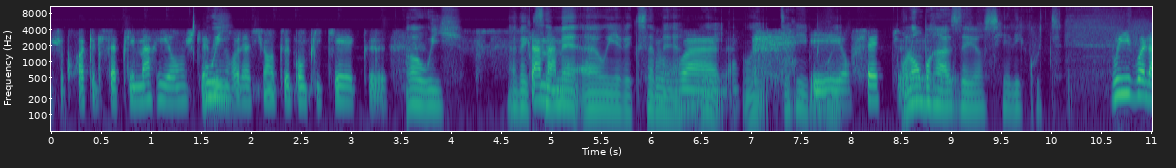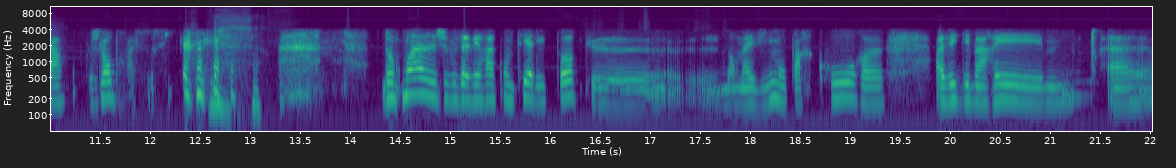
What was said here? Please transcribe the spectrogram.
je crois qu'elle s'appelait Marie-Ange, qui avait une relation un peu compliquée avec. euh, Oh oui, avec Sa maman. mère. Ah oui, avec sa mère. Voilà. Oui, oui, terrible. et oui. en fait. On euh, l'embrasse d'ailleurs si elle écoute. Oui, voilà, je l'embrasse aussi. Donc moi, je vous avais raconté à l'époque, euh, dans ma vie, mon parcours euh, avait démarré euh,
